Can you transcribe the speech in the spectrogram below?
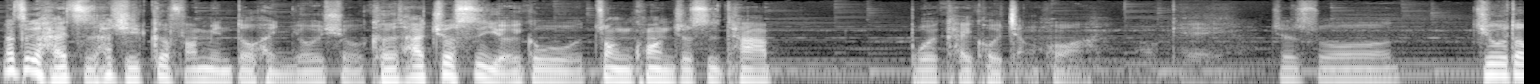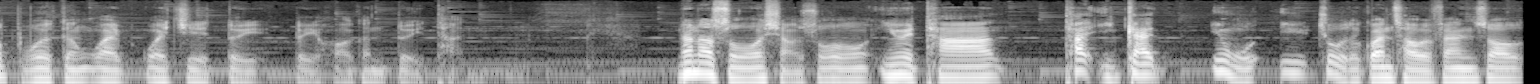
那这个孩子他其实各方面都很优秀，可是他就是有一个状况，就是他不会开口讲话。OK，就是说，几乎都不会跟外外界对对话跟对谈。那那时候我想说，因为他他应该，因为我一就我的观察，我发现说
